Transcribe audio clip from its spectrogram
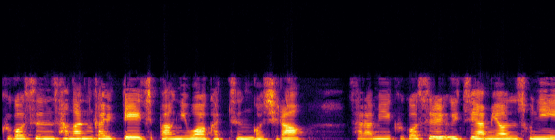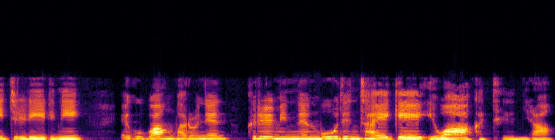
그것은 상한 갈대 지팡이와 같은 것이라. 사람이 그것을 의지하면 손이 찔리리니 애굽 왕 바로는 그를 믿는 모든 자에게 이와 같으니라.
